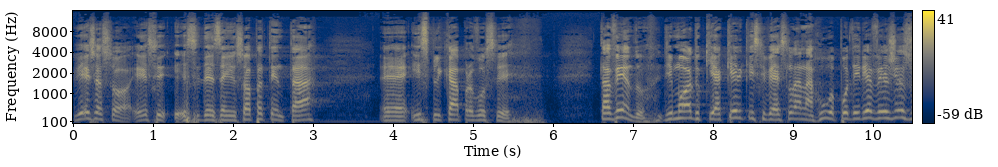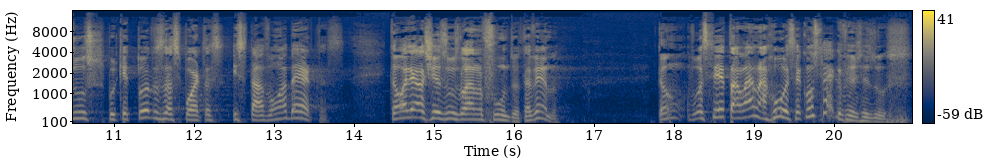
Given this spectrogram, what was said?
Veja só, esse, esse desenho, só para tentar é, explicar para você. Está vendo? De modo que aquele que estivesse lá na rua poderia ver Jesus, porque todas as portas estavam abertas. Então, olha Jesus lá no fundo, está vendo? Então, você está lá na rua, você consegue ver Jesus.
